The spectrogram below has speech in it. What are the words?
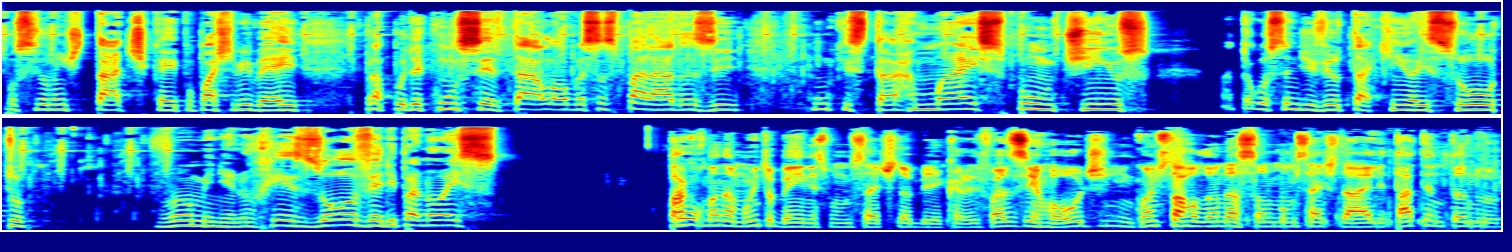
possivelmente tática aí por parte do MBR para poder consertar logo essas paradas e conquistar mais pontinhos. Mas tô gostando de ver o taquinho aí solto. Vamos, menino, resolve ali para nós. Taco oh. manda muito bem nesse bombset da B, cara. Ele faz esse hold, enquanto tá rolando a ação no bombset da A, ele tá tentando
